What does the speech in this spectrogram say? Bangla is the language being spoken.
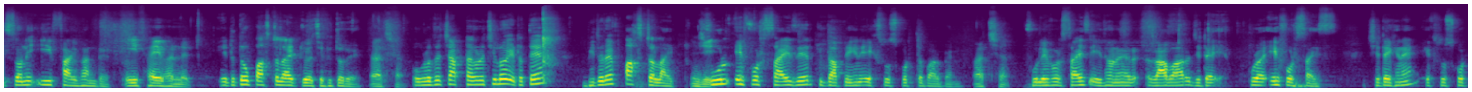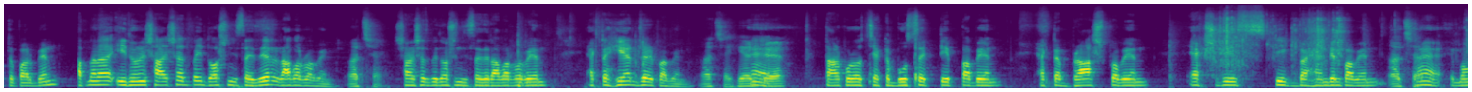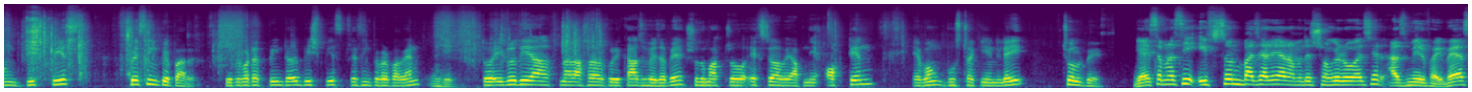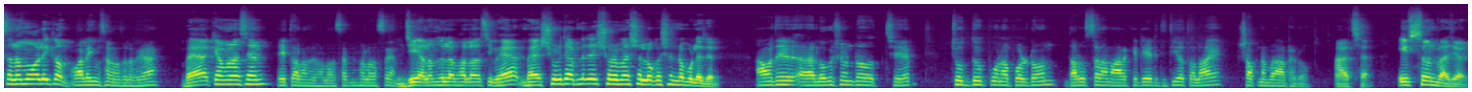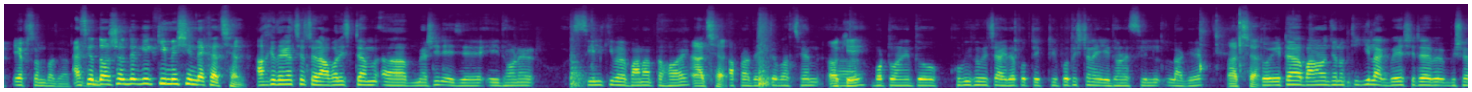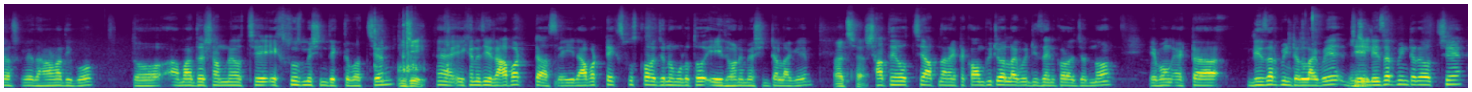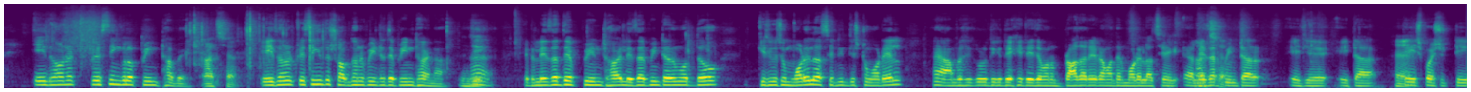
ইসনি E five hundred E five hundred এটাতেও পাঁচটা লাইট রয়েছে ভিতরে। আচ্ছা। ওগুলোতে চারটা করে ছিল এটাতে ভিতরে পাঁচটা লাইট ফুল এ ফোর সাইজের কিন্তু আপনি এখানে এক্সপোজ করতে পারবেন। আচ্ছা। ফুল এ ফোর সাইজ এই ধরনের রাবার যেটা পুরো এ ফোর সাইজ সেটা এখানে এক্সপোজ করতে পারবেন। আপনারা এই ধরনের সাড়ে সাত বাই দশ ইঞ্চি সাইজের রাবার পাবেন। আচ্ছা। সাড়ে সাত বাই দশ ইঞ্চি সাইজের রাবার পাবেন একটা হেয়ার ড্রায়ার পাবেন। আচ্ছা হেয়ার হ্যাঁ, ড্রায়ার তারপর হচ্ছে একটা বোথ সাইড টেপ পাবেন একটা ব্রাশ পাবেন একশো পিস স্টিক বা হ্যান্ডেল পাবেন। আচ্ছা। হ্যাঁ এবং বিশ পিস ট্রেসিং পেপার যে পেপারটা প্রিন্ট হবে বিশ পিস ট্রেসিং পেপার পাবেন। জি। তো এগুলো দিয়ে আপনার আশা করি কাজ হয়ে যাবে। শুধুমাত্র এক্সট্রাভাবে আপনি অকটেন এবং বুস্টার কিনে নিলেই চলবে। গাইস আমরা আছি ইফসন বাজারে আর আমাদের সঙ্গে রয়েছেন আজমির ভাই। ভাই আসসালামু আলাইকুম। ওয়ালাইকুম সালাম রহমতুল্লাহ ভাইয়া। ভাইয়া কেমন আছেন? এই তো আলহামদুলিল্লাহ ভালো আছে। আপনি ভালো আছেন? জি আলহামদুলিল্লাহ ভালো আছি ভাইয়া। ভাইয়া শুরুতে আপনাদের শোরুম আসার লোকেশনটা বলে দেন। আমাদের লোকেশনটা হচ্ছে চোদ্দ পোনা পল্টন দারুসালাম মার্কেটের দ্বিতীয় তলায় শপ নাম্বার আঠারো। আচ্ছা ইফসন বাজার। এফসন বাজার। আজকে দর্শকদেরকে কি মেশিন দেখাচ্ছেন? আজকে দেখাচ্ছে হচ্ছে রাবার স্ট্যাম্প মেশিন এই যে এই ধরনের সিল কীভাবে বানাতে হয় আচ্ছা। আপনারা দেখতে পাচ্ছেন. বর্তমানে তো খুবই খুবই চাহিদা প্রত্যেকটি প্রতিষ্ঠানে এই ধরনের সিল লাগে। আচ্ছা। তো এটা বানানোর জন্য কি কি লাগবে সেটার বিষয়ে আজকে ধারণা দিব। তো আমাদের সামনে হচ্ছে এক্সপোজ মেশিন দেখতে পাচ্ছেন। জি। হ্যাঁ এখানে যে রাবারটা আছে এই রাবারটা এক্সপোজ করার জন্য মূলত এই ধরনের মেশিনটা লাগে। আচ্ছা। সাথে হচ্ছে আপনার একটা কম্পিউটার লাগবে ডিজাইন করার জন্য এবং একটা লেজার প্রিন্টার লাগবে। যে লেজার প্রিন্টারে হচ্ছে এই ধরনের ট্রেসিংগুলো প্রিন্ট হবে। আচ্ছা। এই ধরনের ট্রেসিং কিন্তু সব ধরনের প্রিন্টারতে প্রিন্ট হয় না। হ্যাঁ এটা লেজার দিয়ে প্রিন্ট হয়। লেজার প্রিন্টারের মধ্যেও কিছু কিছু মডেল আছে নির্দিষ্ট মডেল হ্যাঁ আমরা সেগুলো দিকে দেখি দিই। যেমন ব্রাদারের আমাদের মডেল আছে লেজার আচ্ছা। প্রিন্টার এই যে এটা হ্যাঁ। তেইশ পঁয়ষট্টি।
